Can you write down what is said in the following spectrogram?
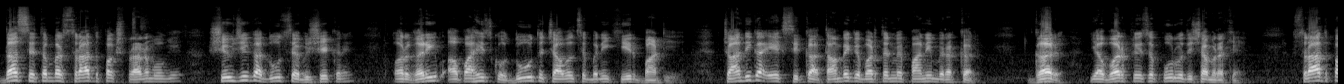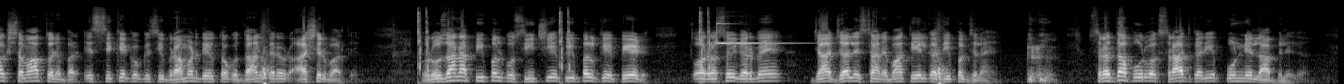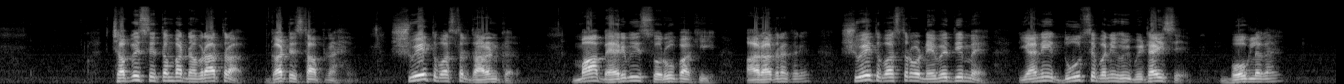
10 सितंबर श्राद्ध पक्ष प्रारंभ हो गए शिव जी का दूध से अभिषेक करें और गरीब अपाहिज को दूध चावल से बनी खीर बांटिए। चांदी का एक सिक्का तांबे के बर्तन में पानी में रखकर घर या वर्क प्लेस पूर्व दिशा में रखें। श्राद्ध पक्ष समाप्त होने पर इस सिक्के को किसी ब्राह्मण देवता को दान करें और आशीर्वाद दें। रोज़ाना पीपल को सींचिए, पीपल के पेड़ और रसोई घर में जहाँ जल स्थान है, वहाँ तेल का दीपक जलाएँ। श्रद्धा पूर्वक श्राद्ध करिए, पुण्य लाभ मिलेगा। 26 सितंबर नवरात्रा, घट स्थापना है। श्वेत वस्त्र धारण कर माँ भैरवी स्वरूपा की आराधना करें। श्वेत वस्त्र और नैवेद्य में, यानी दूध से बनी हुई मिठाई से भोग लगाएँ।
